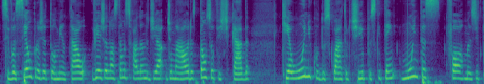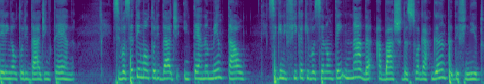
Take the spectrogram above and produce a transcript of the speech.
Se você é um projetor mental, veja, nós estamos falando de, de uma aura tão sofisticada que é o único dos quatro tipos que tem muitas formas de terem autoridade interna. Se você tem uma autoridade interna mental, significa que você não tem nada abaixo da sua garganta definido.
